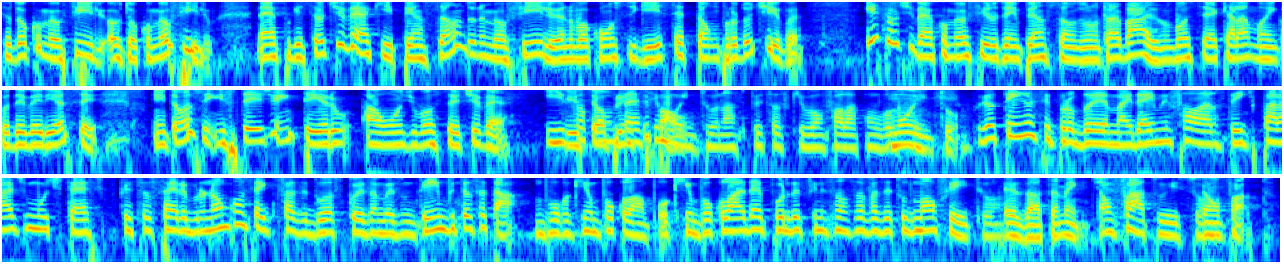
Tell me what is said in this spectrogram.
Se eu tô com meu filho, eu tô com meu filho, né? Porque se eu estiver aqui pensando no meu filho, eu não vou conseguir ser tão produtiva. E se eu estiver com meu filho também pensando no trabalho, eu não vou ser aquela mãe que eu deveria ser. Então, assim, esteja inteiro aonde você estiver. Isso, é o acontece principal. muito nas pessoas que vão falar com você. Muito. Porque eu tenho esse problema, e daí me falaram, você tem que parar de multitasking, porque seu cérebro não consegue fazer duas coisas ao mesmo tempo, então você tá um pouco aqui, um pouco lá, um pouquinho, um pouco lá, e daí por definição você vai fazer tudo mal feito. Exatamente. É um fato isso. É um fato.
